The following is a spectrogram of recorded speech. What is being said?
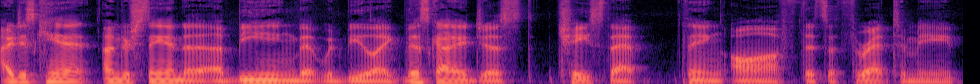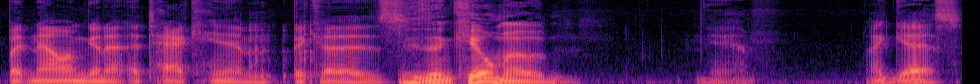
I just can't understand a, a being that would be like this guy just chased that thing off that's a threat to me, but now I'm gonna attack him because He's in kill mode. yeah, I guess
